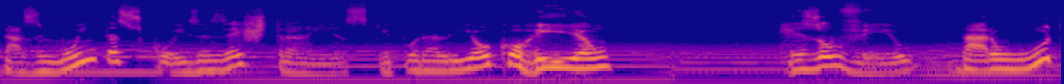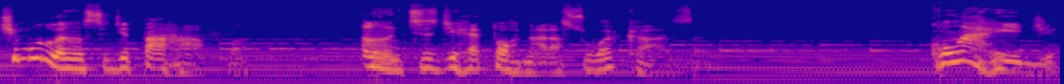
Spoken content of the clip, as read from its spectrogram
das muitas coisas estranhas que por ali ocorriam, resolveu dar um último lance de tarrafa antes de retornar à sua casa. Com a rede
